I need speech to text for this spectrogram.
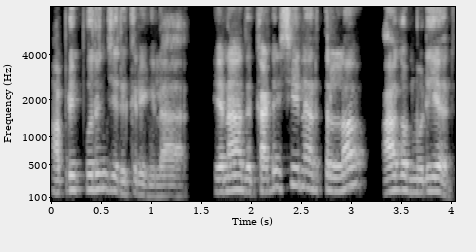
அப்படி புரிஞ்சிருக்கிறீங்களா? ஏன்னா அது கடைசி நேரத்துலலாம் ஆக முடியாது.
